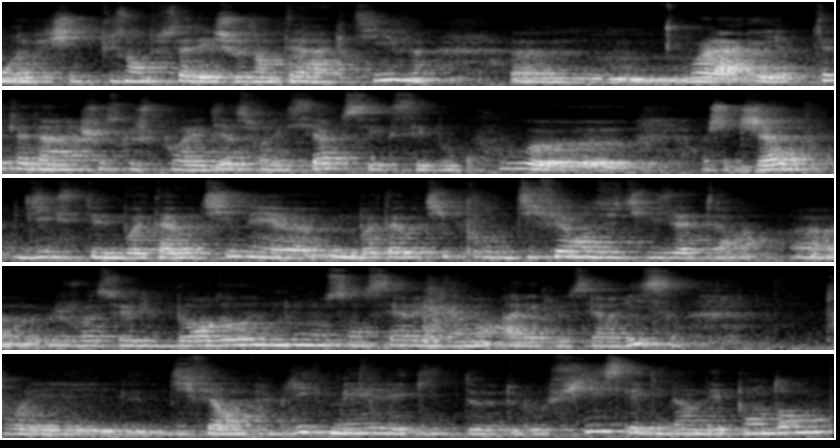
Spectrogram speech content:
on réfléchit de plus en plus à des choses interactives. Voilà, et peut-être la dernière chose que je pourrais dire sur les SIAP, c'est que c'est beaucoup, j'ai déjà dit que c'était une boîte à outils, mais une boîte à outils pour différents utilisateurs. je vois celui de Bordeaux, nous on s'en sert évidemment avec le service pour les différents publics, mais les guides de, l'office, les guides indépendants,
